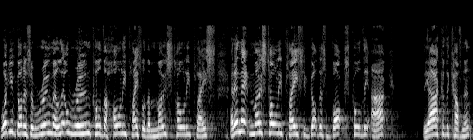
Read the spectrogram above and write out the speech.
what you've got is a room, a little room called the holy place or the most holy place. And in that most holy place, you've got this box called the ark, the ark of the covenant.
